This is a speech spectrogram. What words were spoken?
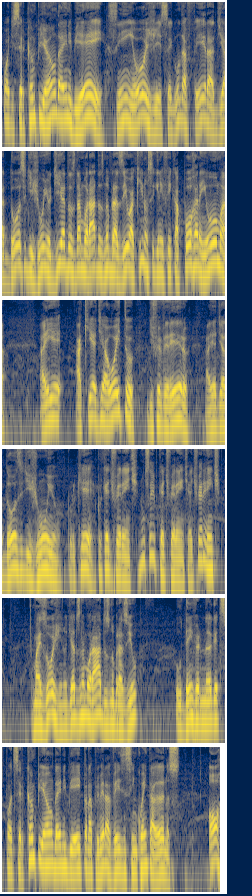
pode ser campeão da NBA. Sim, hoje, segunda-feira, dia 12 de junho, dia dos namorados no Brasil, aqui não significa porra nenhuma. Aí aqui é dia 8 de fevereiro. Aí é dia 12 de junho. Por quê? Porque é diferente. Não sei porque é diferente, é diferente. Mas hoje, no Dia dos Namorados no Brasil, o Denver Nuggets pode ser campeão da NBA pela primeira vez em 50 anos. Ó,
